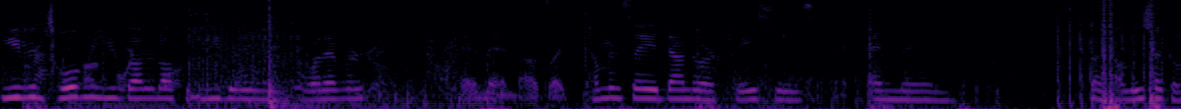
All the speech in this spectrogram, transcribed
"You even told me you got it off of eBay and whatever." And then I was like, "Come and say it down to our faces," and then like at least I can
